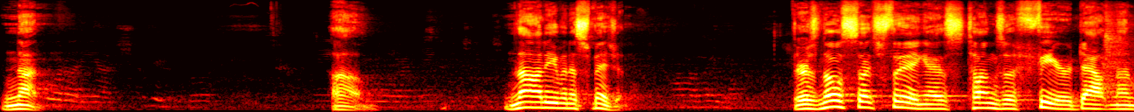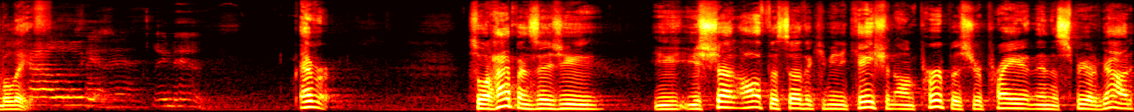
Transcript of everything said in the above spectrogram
None. Um, not even a smidgen. There's no such thing as tongues of fear, doubt, and unbelief. Ever. So what happens is you you you shut off this other communication on purpose. You're praying in the Spirit of God.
